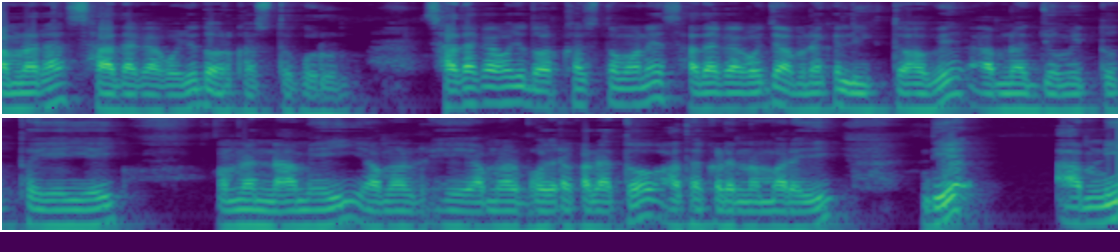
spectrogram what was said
আপনারা সাদা কাগজে দরখাস্ত করুন। সাদা কাগজে দরখাস্ত মানে সাদা কাগজে আপনাকে লিখতে হবে, আপনার জমির তথ্য এই এই, আপনার নাম এই, আমার এই আপনার ভোটার কার্ড এত, আধার কার্ডের নাম্বার এই, দিয়ে আপনি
